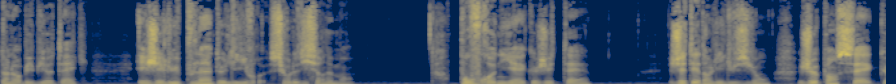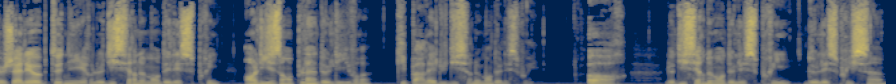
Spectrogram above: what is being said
dans leur bibliothèque, et j'ai lu plein de livres sur le discernement. Pauvre niais que j'étais, J'étais dans l'illusion, je pensais que j'allais obtenir le discernement de l'esprit en lisant plein de livres qui parlaient du discernement de l'esprit. Or, le discernement de l'esprit, de l'Esprit Saint,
